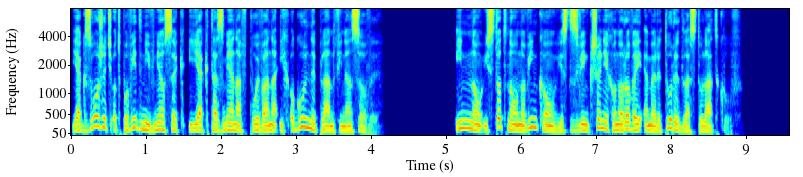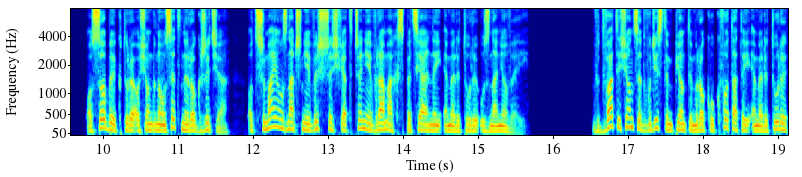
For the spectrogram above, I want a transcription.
jak złożyć odpowiedni wniosek i jak ta zmiana wpływa na ich ogólny plan finansowy. Inną istotną nowinką jest zwiększenie honorowej emerytury dla stulatków. Osoby, które osiągną setny rok życia, otrzymają znacznie wyższe świadczenie w ramach specjalnej emerytury uznaniowej. W 2025 roku kwota tej emerytury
